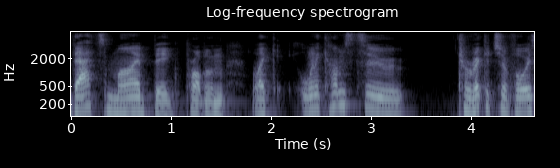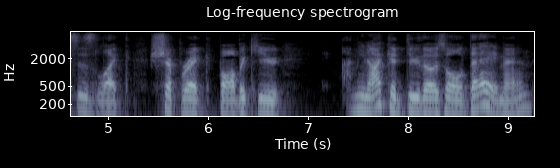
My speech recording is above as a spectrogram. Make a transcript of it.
that's my big problem. Like when it comes to caricature voices like Shipwreck, Barbecue, I mean, I could do those all day, man.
